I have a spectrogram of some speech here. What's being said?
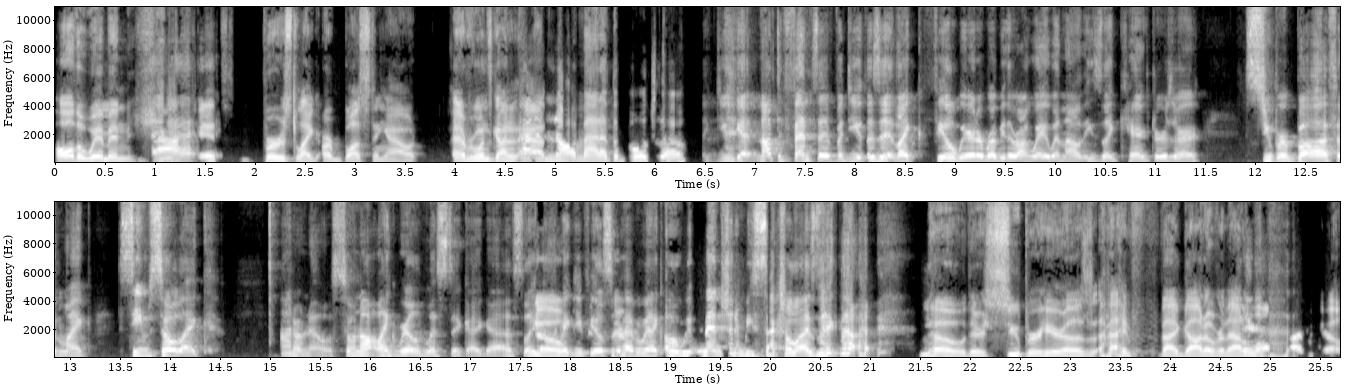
All the women, huge That- tits, burst like are busting out. Everyone's got an ass. I'm not mad at the bulge though. Like, do you get not defensive, but do you does it like feel weird or rub you the wrong way when all these like characters are super buff and like seem so like I don't know, so not like realistic. I guess like No, it make you feel some type of way like oh we- men shouldn't be sexualized like that. No, they're superheroes. I I got over that a long time ago.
